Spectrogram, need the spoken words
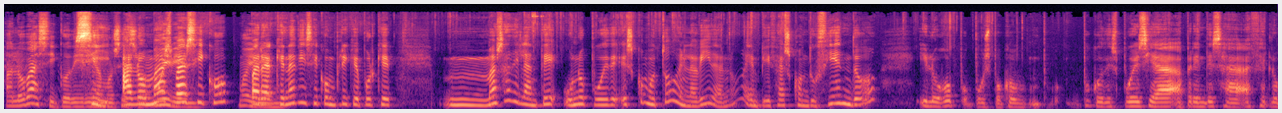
A lo básico, Sí, diríamos. a eso. lo más básico para bien. que nadie se complique, porque mm, más adelante uno puede, es como todo en la vida, ¿no? Empiezas conduciendo y luego pu- pues poco, poco después ya aprendes a hacerlo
